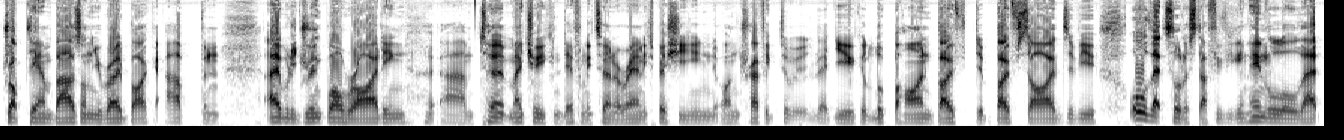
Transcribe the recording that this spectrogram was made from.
drop down bars on your road bike, up and able to drink while riding. Um, turn, make sure you can definitely turn around, especially in, on traffic, to that you can look behind both both sides of you, all that sort of stuff. If you can handle all that.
